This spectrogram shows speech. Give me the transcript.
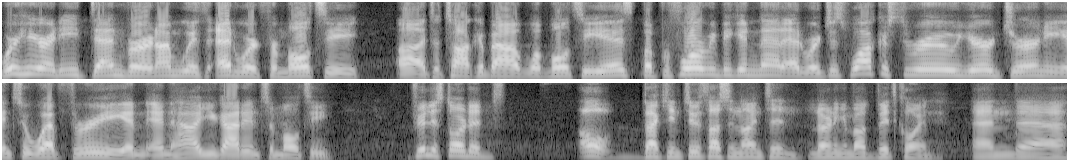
We're here at ETH Denver, and I'm with Edward from Multi uh, to talk about what Multi is. But before we begin that, Edward, just walk us through your journey into Web3 and, and how you got into Multi. It really started, oh, back in 2019, learning about Bitcoin. And uh,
